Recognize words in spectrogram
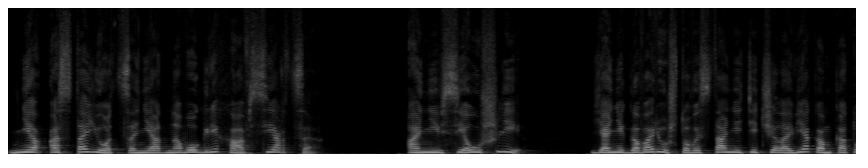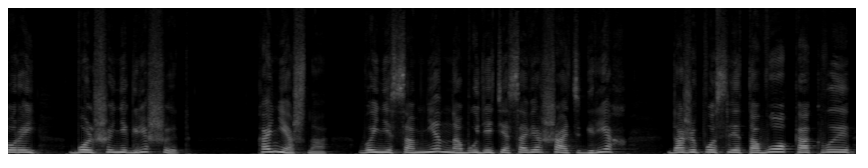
не остается ни одного греха в сердце. Они все ушли. Я не говорю, что вы станете человеком, который больше не грешит. Конечно, вы, несомненно, будете совершать грех даже после того, как вы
